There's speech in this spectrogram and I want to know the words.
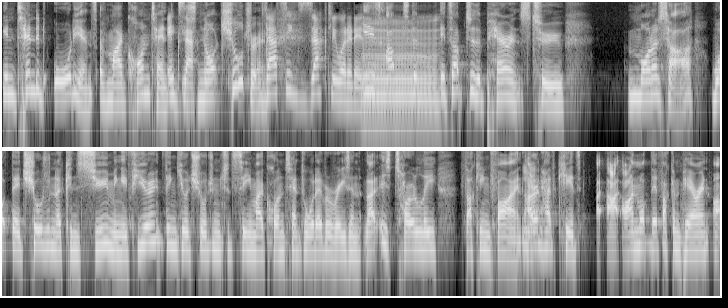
intended audience of my content Exactly. is not children. That's exactly what it is. It is up to the mm. it's up to the parents to monitor what their children are consuming. If you don't think your children should see my content for whatever reason, that is totally fucking fine. I don't have kids. I, I, I'm not their fucking parent. I,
